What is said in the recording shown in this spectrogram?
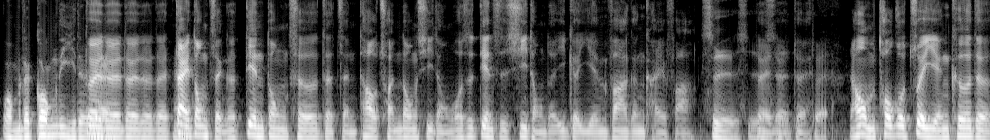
我们的功力，对不对？对对对对对，带动整个电动车的整套传动系统或是电池系统的一个研发跟开发。是是，是对对。对。对，然后我们透过最严苛的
